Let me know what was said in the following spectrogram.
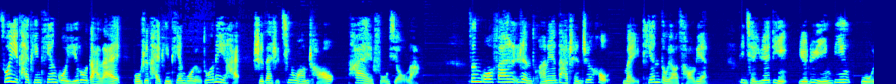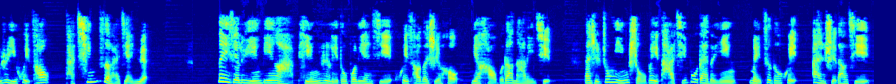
所以太平天国一路打来，不是太平天国有多厉害，实在是清王朝太腐朽了。曾国藩任团练大臣之后，每天都要操练，并且约定与绿营兵五日一会操。他亲自来检阅。那些绿营兵啊，平日里都不练习，会操的时候也好不到哪里去。但是中营守备塔旗部带的营，每次都会按时到齐，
